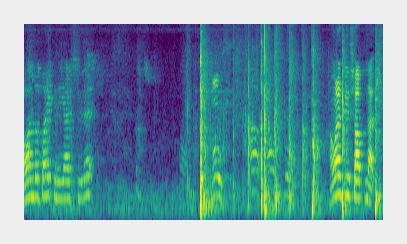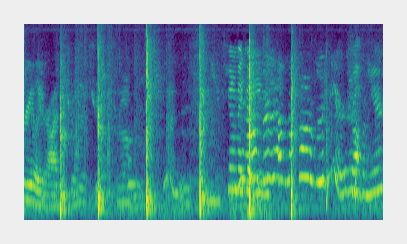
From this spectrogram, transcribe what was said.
on the bike, and you gotta shoot it. Oh, oh. I want to do a shot from that tree later on. It's gonna make it easy. barely have enough power over here. Drop from here.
